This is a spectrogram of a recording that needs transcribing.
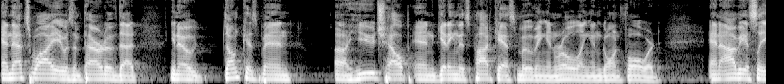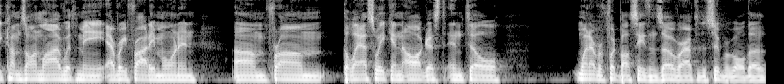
And that's why it was imperative that, you know, Dunk has been a huge help in getting this podcast moving and rolling and going forward. And obviously, he comes on live with me every Friday morning um, from the last week in August until whenever football season's over after the Super Bowl, the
